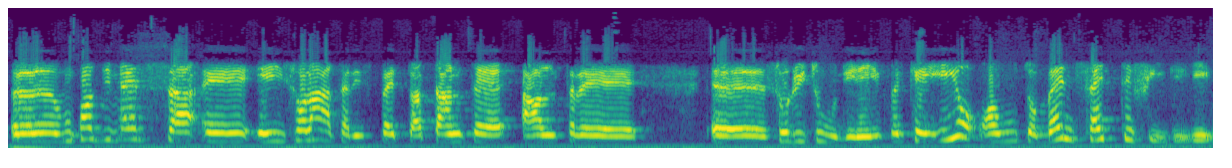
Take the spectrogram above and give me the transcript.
eh, un po' diversa e, e, isolata rispetto a tante altre eh, solitudini, perché io ho avuto ben sette figli,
